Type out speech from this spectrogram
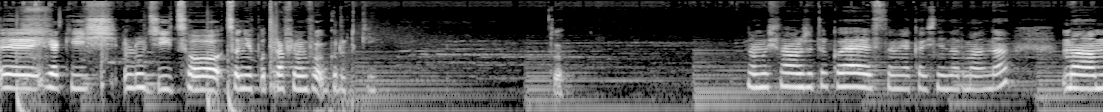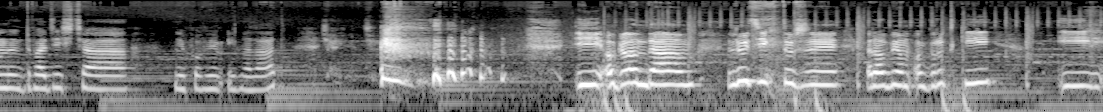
y, jakichś ludzi, co, co nie potrafią w ogródki? Co? No myślałam, że tylko ja jestem jakaś nienormalna. Mam 20, nie powiem ile lat. I oglądam ludzi, którzy robią ogródki i,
